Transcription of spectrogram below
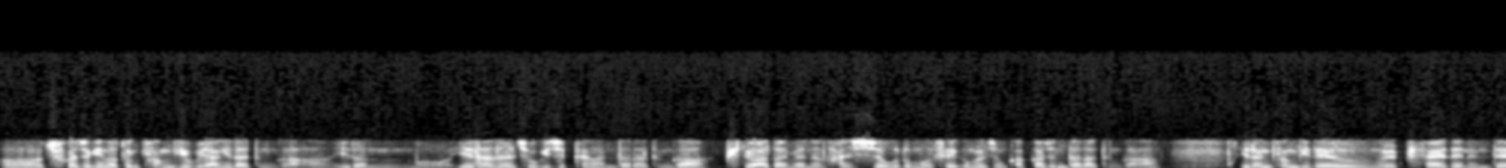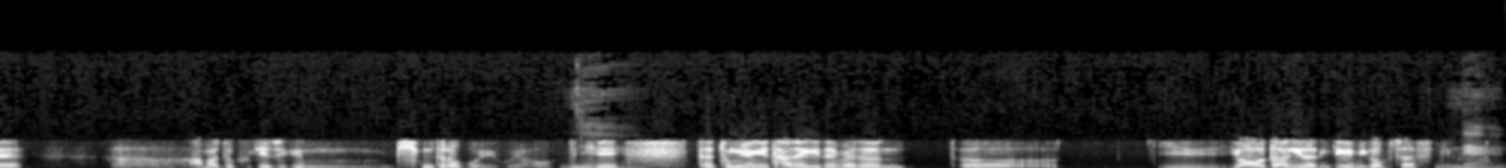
어, 추가적인 어떤 경기 부양이라든가 이런 뭐 예산을 조기 집행한다라든가 필요하다면은 한시적으로 뭐 세금을 좀 깎아준다라든가 이런 경기 대응을 펴야 되는데 아, 아마도 그게 지금 힘들어 보이고요. 특히 네. 대통령이 탄핵이 되면은 어, 이 여당이라는 게 의미가 없지 않습니까? 네.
